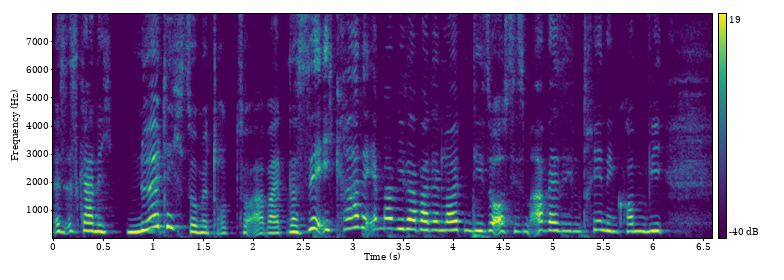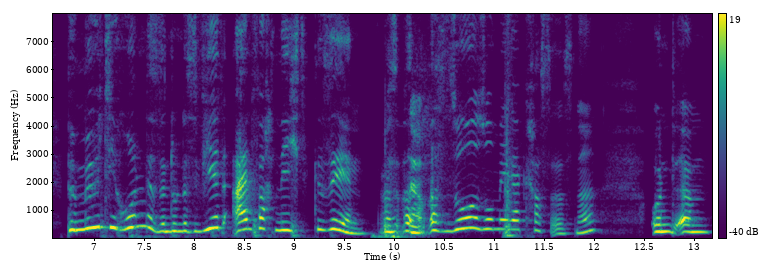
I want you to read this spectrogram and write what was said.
es ist gar nicht nötig so mit Druck zu arbeiten. Das sehe ich gerade immer wieder bei den Leuten, die so aus diesem aversiven Training kommen, wie bemüht die Hunde sind und es wird einfach nicht gesehen. Was, was, ja. was so, so mega krass ist, ne? Und ähm,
